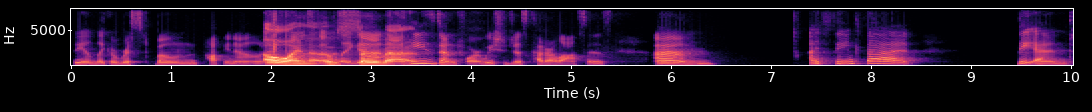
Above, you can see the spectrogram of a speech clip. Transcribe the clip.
he had like a wrist bone popping out Oh, I know. It was like, so "Yeah, no, bad." he's done for we should just cut our losses um i think that the end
